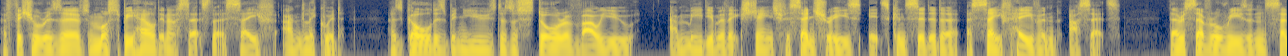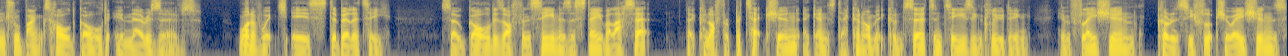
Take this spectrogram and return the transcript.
Official reserves must be held in assets that are safe and liquid. As gold has been used as a store of value and medium of exchange for centuries, it's considered a, a safe haven asset. There are several reasons central banks hold gold in their reserves, one of which is stability. So, gold is often seen as a stable asset that can offer protection against economic uncertainties, including inflation, currency fluctuations,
